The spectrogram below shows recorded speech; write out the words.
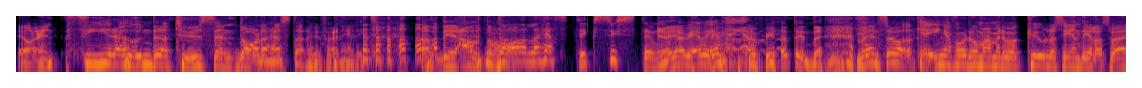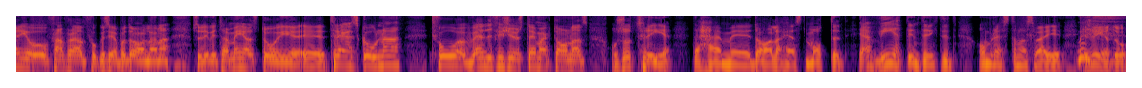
Jag har en 400 000 dalahästar ungefär ner dit. Alltså det är allt de har. Dala hästdricksystem. Ja, jag, jag, jag, jag vet inte. Men så, okej, inga fördomar, men det var kul att se en del av Sverige och framförallt fokusera på Dalarna. Så det vi tar med oss då är eh, träskorna, två, väldigt förtjusta i McDonalds och så tre, det här med dalahästmåttet. Jag vet inte riktigt om resten av Sverige är redo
